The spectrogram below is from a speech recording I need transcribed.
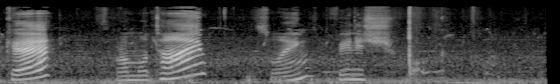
Okay? One more time. Swing, finish.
